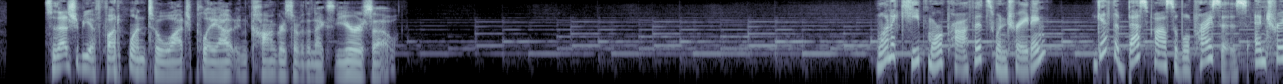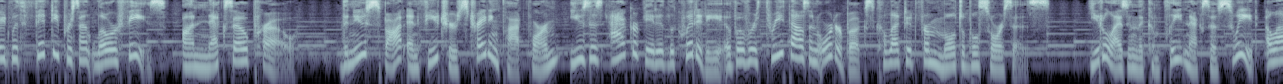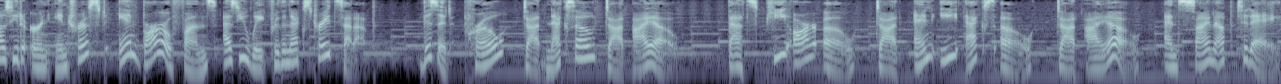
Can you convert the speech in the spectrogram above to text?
So that should be a fun one to watch play out in Congress over the next year or so. Want to keep more profits when trading? Get the best possible prices and trade with 50% lower fees on Nexo Pro. The new spot and futures trading platform uses aggregated liquidity of over 3,000 order books collected from multiple sources Utilizing the complete Nexo suite allows you to earn interest and borrow funds as you wait for the next trade setup. Visit pro.nexo.io. That's P R O dot N E X O dot I O and sign up today.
